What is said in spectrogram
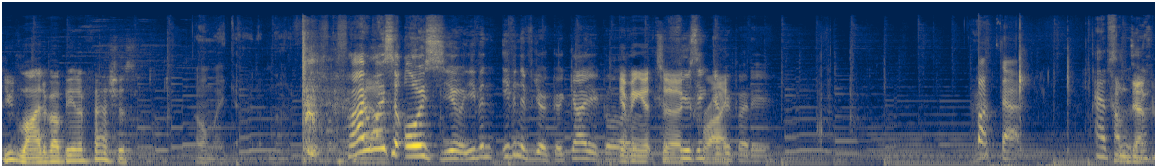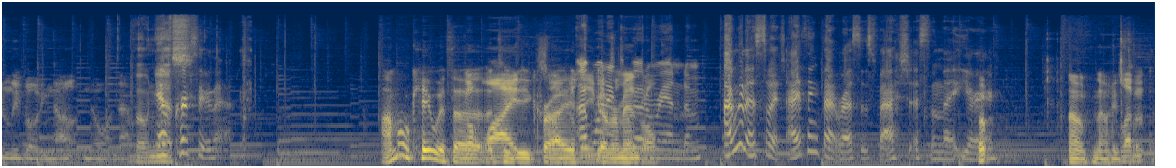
You lied about being a fascist. Oh my god, I'm not. Cry, why is it always you? Even even if you're a good guy, you go Giving like, it to confusing Cry. everybody. Fuck that. Absolutely. I'm definitely voting no, no on that. Voting Yeah, of course you're that. I'm okay with uh, a, a TB cry believe I wanted government. to go to random. I'm gonna switch. I think that Russ is fascist and that you're Oh. Oh no, he's Let still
